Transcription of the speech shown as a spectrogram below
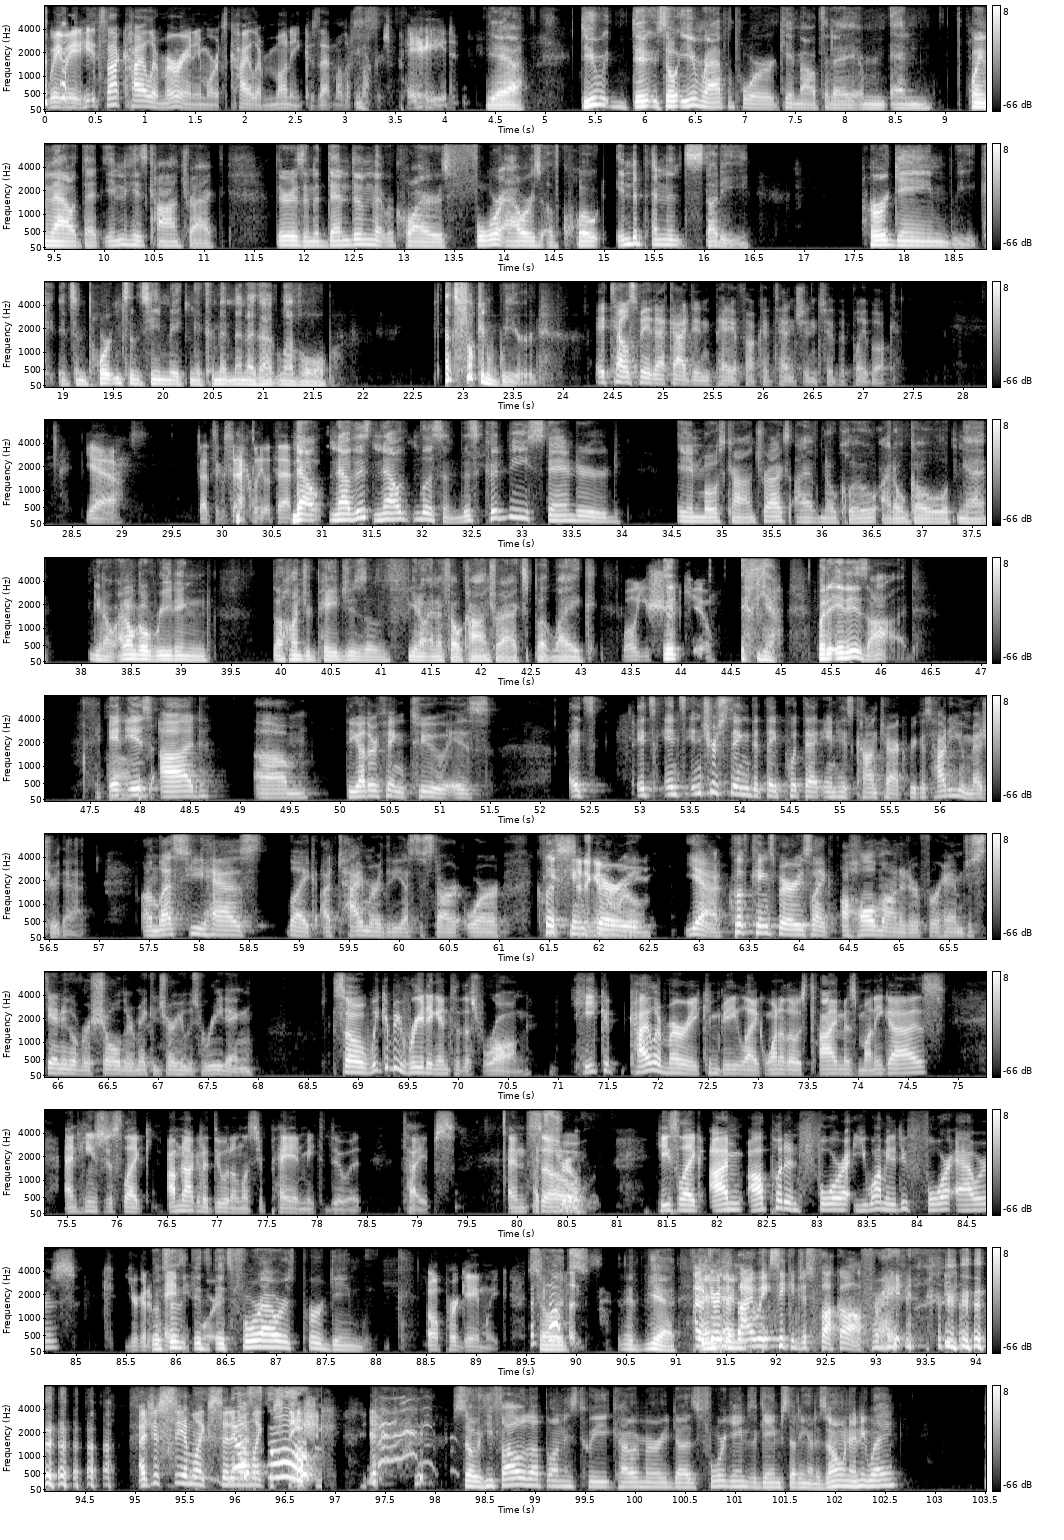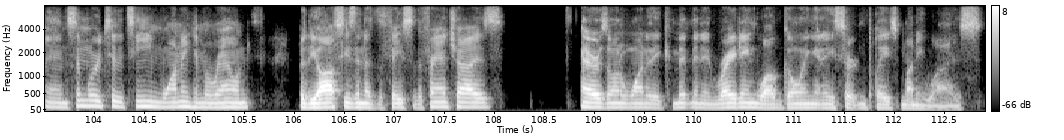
Wait, wait. It's not Kyler Murray anymore. It's Kyler Money because that motherfucker's paid. Yeah. Do you? Do, so Ian Rapoport came out today and, and pointed out that in his contract there is an addendum that requires four hours of quote independent study per game week. It's important to the team making a commitment at that level. That's fucking weird. It tells me that guy didn't pay a fuck attention to the playbook. Yeah, that's exactly what that. Now, now this now listen, this could be standard in most contracts. I have no clue. I don't go looking at, you know, I don't go reading the hundred pages of you know NFL contracts, but like, Well, you should, It- Q. yeah, but it is odd. It Um, is odd. Um, the other thing too is it's it's it's interesting that they put that in his contract because how do you measure that? Unless he has like a timer that he has to start or Cliff He's sitting in a Kingsbury. Yeah, Cliff Kingsbury's like a hall monitor for him, just standing over his shoulder, making sure he was reading. So we could be reading into this wrong. He could Kyler Murray can be like one of those time is money guys, and he's just like, I'm not gonna do it unless you're paying me to do it types. And That's so true. He's like, I'm I'll put in four you want me to do four hours? You're gonna It pay says me it's it. it's four hours per game week. oh per game week. That's so nothing. it's it, yeah. So And- during the and- bye weeks, he can just fuck off, right? I just see him like sitting No on like school! the station. So he followed up on his tweet. Kyler Murray does four games of game studying on his own anyway. And similar to the team wanting him around for the offseason as the face of the franchise, Arizona wanted a commitment in writing while going in a certain place money wise.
